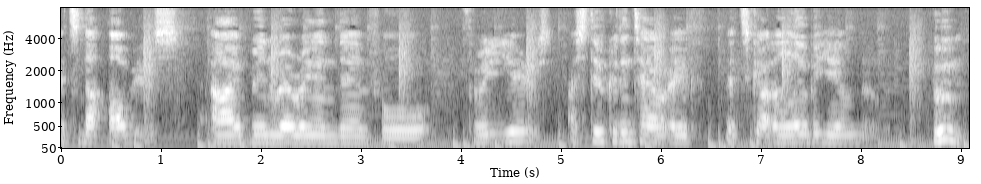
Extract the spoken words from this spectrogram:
it's not obvious. I've been wearing them for three years. I still couldn't tell if it's got a little bit yellow. Boom!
